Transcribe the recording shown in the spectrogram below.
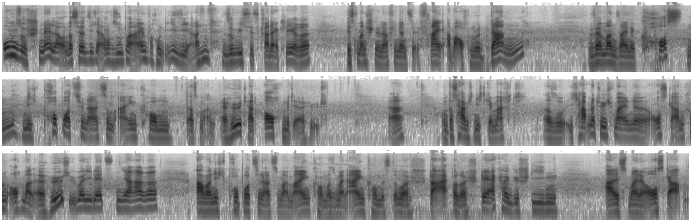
umso schneller, und das hört sich einfach super einfach und easy an, so wie ich es jetzt gerade erkläre, ist man schneller finanziell frei. Aber auch nur dann, wenn man seine Kosten nicht proportional zum Einkommen, das man erhöht hat, auch mit erhöht. Ja? Und das habe ich nicht gemacht. Also ich habe natürlich meine Ausgaben schon auch mal erhöht über die letzten Jahre, aber nicht proportional zu meinem Einkommen. Also mein Einkommen ist immer stark oder stärker gestiegen als meine Ausgaben.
